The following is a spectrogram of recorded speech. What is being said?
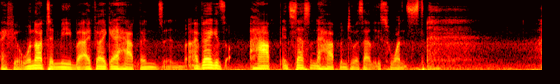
I feel well, not to me, but I feel like it happens, and I feel like it's hap- it's destined to happen to us at least once.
